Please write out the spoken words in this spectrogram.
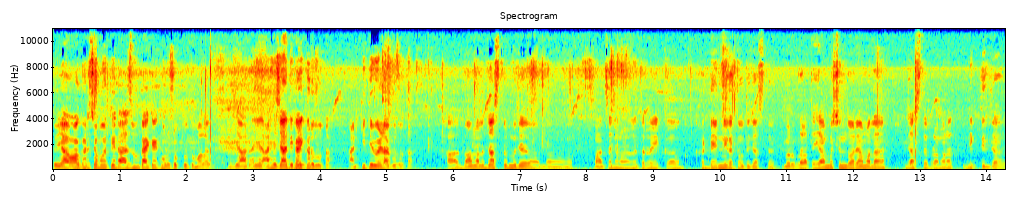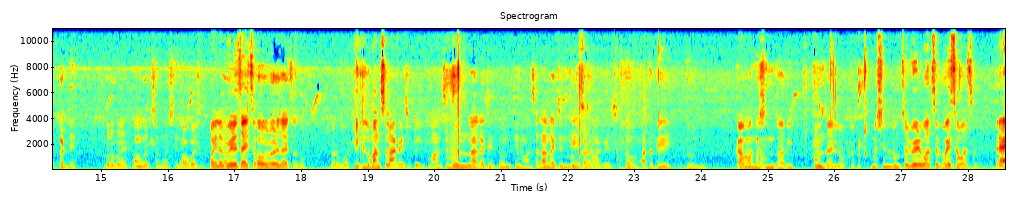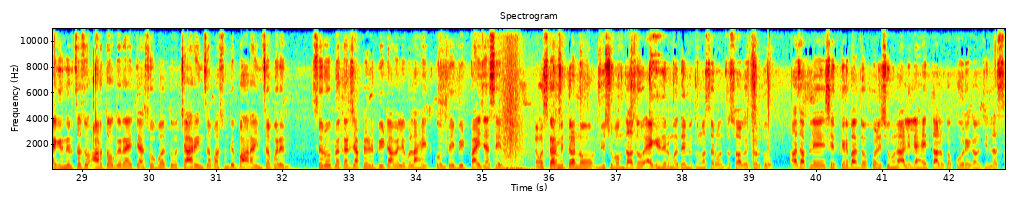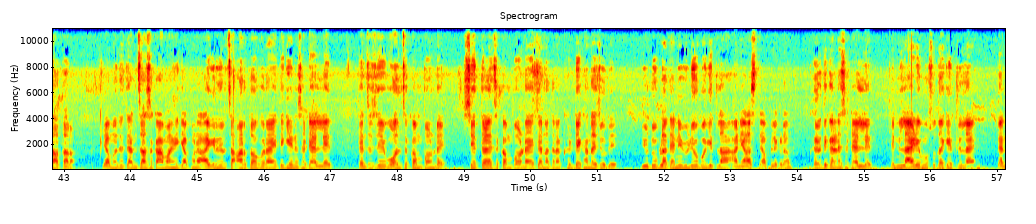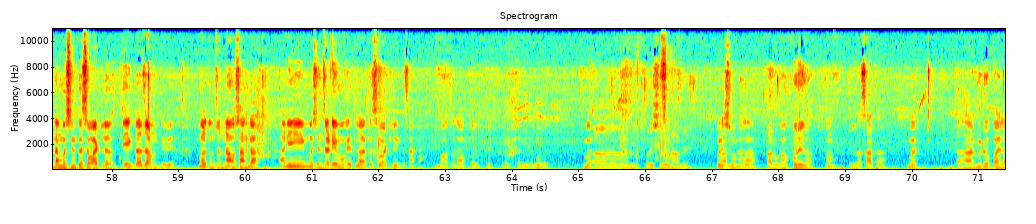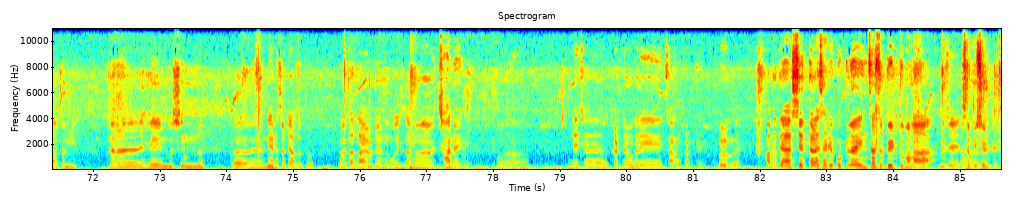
तर या ऑगरच्या वतीनं अजून काय काय करू शकतो तुम्हाला? म्हणजे आता या- ह्याच्या आधी काय करत होता? आणि किती वेळ लागत होता? हा आम्हाला जास्त म्हणजे अं, माणसाने म्हणालं तर एक अं, खड्डे निघत नव्हते जास्त. तर बरोबर आता या मशीनद्वारे आम्हाला जास्त प्रमाणात निघतील जा- खड्डे. बरोबर आहे. अवघडच्या मशीन. ऑगर पहिला वेळ जायचा हो वेळ जायचा खूप. बरोबर. किती माणसं लागायची पहिली? माणसं दोन लागायचे दोन तीन माणसं लागायचे ते माणसं काढायला. लागायची. हो आता ते कामात मशीनद्वारे होऊन जाईल लवकर. मशीन तुमचा वेळ वाचेल हो. पैसा वाचेल. तर ॲग्रिनरचा जो अर्थ वगैरे आहे त्यासोबत तो चार इंचापासून ते बारा इंचापर्यंत सर्व प्रकारचे आपल्याकडे बीट अवेलेबल आहेत. कोणतेही बीट पाहिजे असेल. नमस्कार मित्रांनो मी शुभम जाधव ॲग्रिनरमध्ये मी तुम्हा सर्वांचं स्वागत करतो. आज आपले शेतकरी बांधव पळशीहून आलेले आहेत तालुका कोरेगाव जिल्हा सातारा. यामध्ये त्यांचं असं काम आहे की आपण ॲग्रिनरचा अर्थ वगैरे आहे ते घेण्यासाठी आलेले आहेत. त्यांचं जे वॉलचं कंपाऊंड आहे शेततळ्याचं कंपाऊंड आहे त्यांना त्यांना खड्डे खांदायचे होते. यूट्यूबला त्यांनी व्हिडिओ बघितला आणि आज ते आपल्याकडं खरेदी करण्यासाठी आलेले आहेत. त्यांनी लाइट डेमो सुद्धा घेतलेला आहे. त्यांना मशीन कसं वाटलं ते एकदा जाणून घेऊया. मला तुमचं नाव सांगा आणि मशीनचा डेमो घेतला कसं वाटलं एकदा सांगा. माझं नाव कल्पक कृपचंद बघत. बरं. मी पैशावरून आलोय. पैशावरून तालुका कोरेगाव. हां. जिल्हा सातारा. बरं. तर हा व्हिडिओ पाहिला होता मी. तर हे मशीन नेण्यासाठी आलो होतो. आता लाईव्ह डेमो बघितला छान आहे. अं, याच्या खड्डे वगैरे चांगलं काढते बरोबर आहे. आता त्या शेततळ्यासाठी कुठलं इंचाचं बीट तुम्हाला म्हणजे सफिशियंट आहे?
